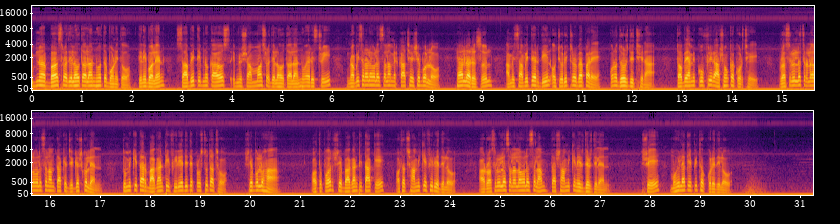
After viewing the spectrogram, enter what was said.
ইবনু আব্বাস রদিল্লাহ তাল্লাহ্ন হতে বর্ণিত। তিনি বলেন, সাবিত ইবনু কায়স ইবনু শাম্মাস রদিল্লাহ তাল্লাহ্ন এর স্ত্রী নবী সাল্লাহ সাল্লাম এর কাছে এসে বলল, হে আল্লাহ রসুল, আমি সাবিতের দিন ও চরিত্রের ব্যাপারে কোনো দোষ দিচ্ছি না, তবে আমি কুফরির আশঙ্কা করছি। রসুল্লাহ সাল্লাহ সাল্লাম তাকে জিজ্ঞেস করলেন, তুমি কি তার বাগানটি ফিরিয়ে দিতে প্রস্তুত আছো? সে বলল হাঁ অতপর সে বাগানটি তাকে, অর্থাৎ স্বামীকে ফিরিয়ে দিল। আর রসুল্লাহ সাল্লাহ সাল্লাম তার স্বামীকে নির্দেশ দিলেন। সে মহিলাকে পৃথক করে দিল।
